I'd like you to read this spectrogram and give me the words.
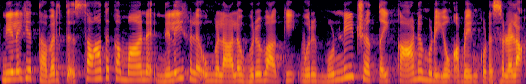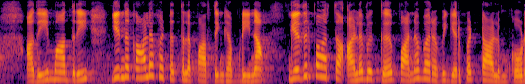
நிலையை தவிர்த்து சாதகமான நிலைகளை உங்களால் உருவாக்கி ஒரு முன்னேற்றத்தை காண முடியும் அப்படின்னு கூட சொல்லலாம். அதே மாதிரி இந்த காலகட்டத்தில் பார்த்தீங்க அப்படின்னா எதிர்பார்த்த அளவுக்கு பணவரவு ஏற்பட்டாலும் கூட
